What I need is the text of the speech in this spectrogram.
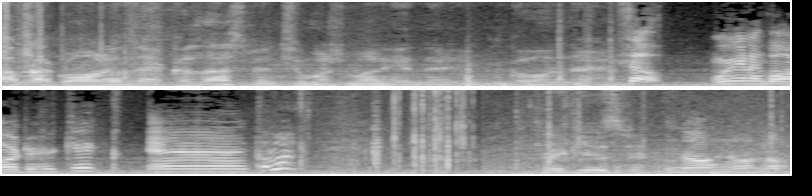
I'm not going in there because I spent too much money in there. You can go in there. So we're gonna go order her cake and come on. Take Houston. No, hell no.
